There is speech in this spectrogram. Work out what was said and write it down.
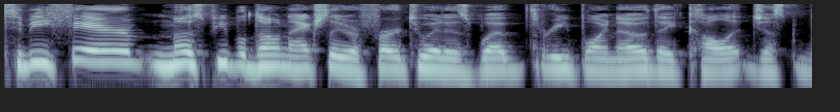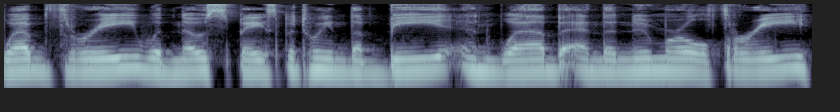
to be fair, most people don't actually refer to it as Web 3.0. They call it just Web 3 with no space between the B and web and the numeral 3.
